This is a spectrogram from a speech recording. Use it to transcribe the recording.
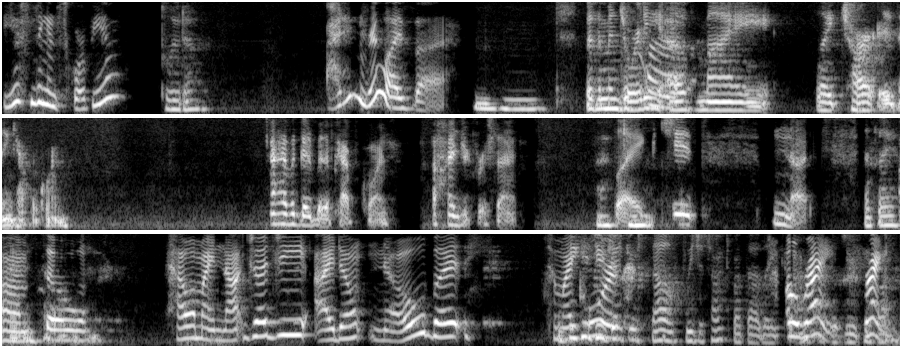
You have something in Scorpio? Pluto. I didn't realize that. hmm But the majority Huh. of my like chart is in Capricorn. I have a good bit of Capricorn. A hundred percent. Like it's nuts. That's why Um, myself all the so how am I not judgy? I don't know, but to my because core, you judge yourself. We just talked about that. Like, Oh, I'm right, not judge you. right.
